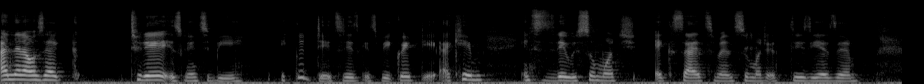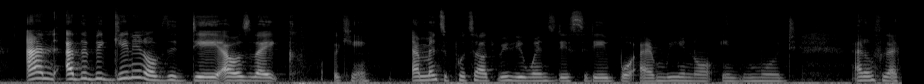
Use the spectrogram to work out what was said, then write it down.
And then I was like, today is going to be a good day. Today is going to be a great day. I came into today with so much excitement, so much enthusiasm. And at the beginning of the day, I was like, okay, I meant to put out review Wednesdays today, but I'm really not in the mood. I don't feel like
